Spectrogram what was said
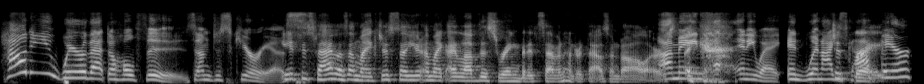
how do you wear that to Whole Foods? I'm just curious. It's just fabulous. I'm like, just so you, I'm like, I love this ring, but it's seven hundred thousand dollars. I mean, anyway, and when I got great. there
